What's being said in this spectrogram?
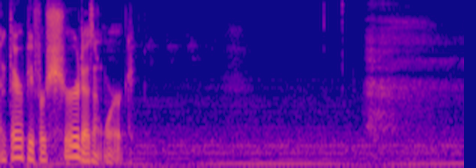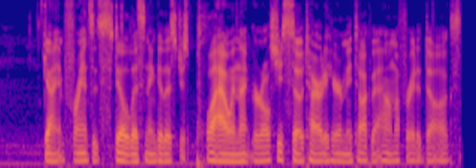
And therapy for sure doesn't work. Guy in France is still listening to this, just plowing that girl. She's so tired of hearing me talk about how I'm afraid of dogs.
